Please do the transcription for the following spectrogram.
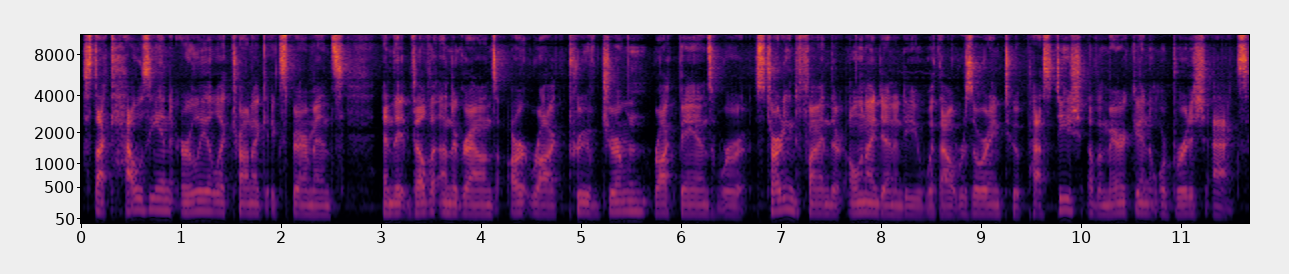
Stockhausian early electronic experiments and the Velvet Underground's art rock proved German rock bands were starting to find their own identity without resorting to a pastiche of American or British acts.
